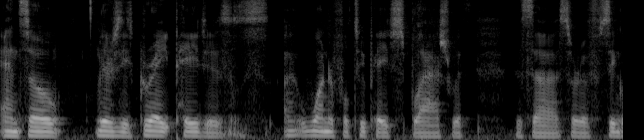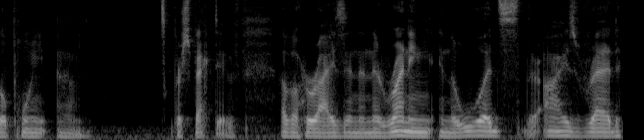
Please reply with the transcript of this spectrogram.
And so there's these great pages, a wonderful two page splash with this uh, sort of single point um, perspective of a horizon, and they're running in the woods, their eyes red,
